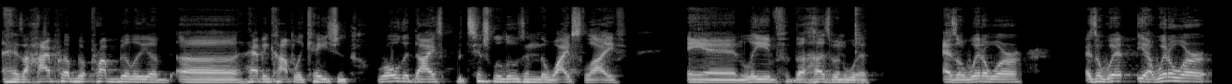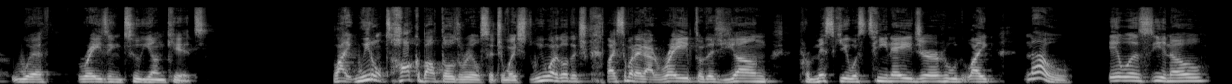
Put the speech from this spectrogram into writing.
has a high prob- probability of uh, having complications. Roll the dice, potentially losing the wife's life, and leave the husband with as a widower, as a wit, yeah, widower with raising two young kids. Like we don't talk about those real situations. We want to go to like somebody got raped or this young promiscuous teenager who like no, it was you know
